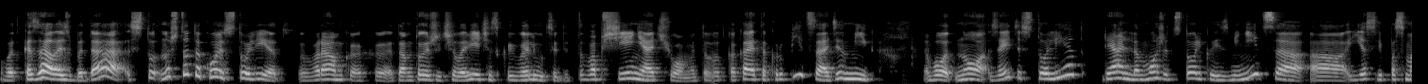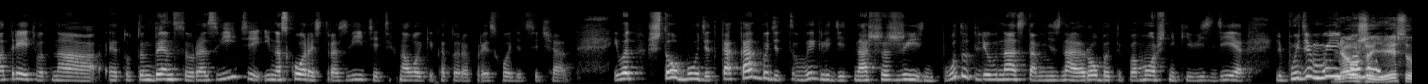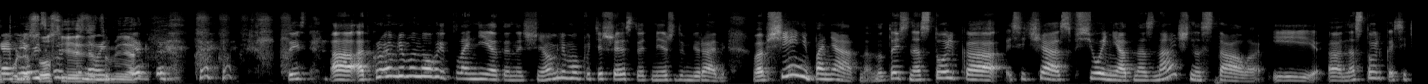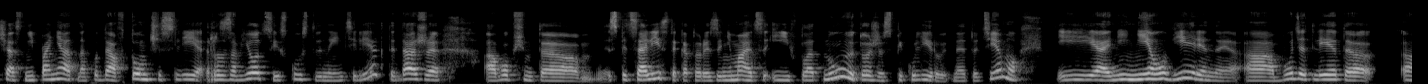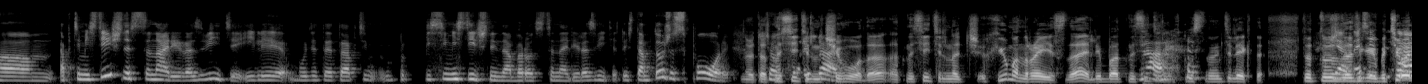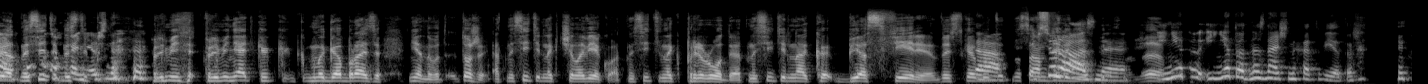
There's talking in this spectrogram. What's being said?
Вот, казалось бы, да, 100, ну что такое сто лет в рамках э, там той же человеческой эволюции? Это вообще ни о чем. Это вот какая-то крупица, один миг. Вот, но за эти сто лет реально может столько измениться, а, если посмотреть вот на эту тенденцию развития и на скорость развития технологий, которая происходит сейчас. И вот что будет, как, как будет выглядеть наша жизнь? Будут ли у нас там, не знаю, роботы-помощники везде? Или будем мы... У меня уже есть, вот пылесос ездит у меня. То есть а, откроем ли мы новые планеты, начнем ли мы путешествовать между мирами? Вообще непонятно. Ну, то есть настолько сейчас все все неоднозначно стало, и э, настолько сейчас непонятно, куда в том числе разовьется искусственный интеллект, и даже, а, в общем-то, специалисты, которые занимаются и вплотную, тоже спекулируют на эту тему, и они не уверены, а, будет ли это оптимистичный сценарий развития или будет это оптим... пессимистичный, наоборот, сценарий развития. То есть там тоже споры. Но это относительно чего, да? Относительно human race, да, либо относительно да. искусственного интеллекта. Тут нужно Нет, как бы теория относительности применять, применять как к многообразию. Не, ну вот тоже относительно к человеку, относительно к природе, относительно к биосфере. То есть как да. бы тут на самом и деле... разное. Да. И, нету, и нету однозначных ответов.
